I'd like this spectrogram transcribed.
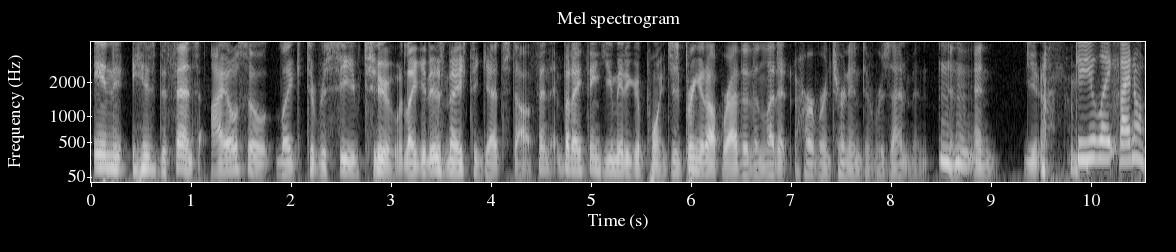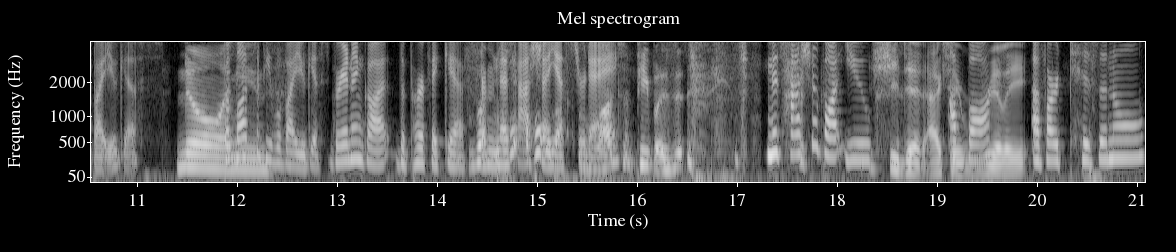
In his defense, I also like to receive too. Like, it is nice to get stuff, and but I think you made a good point. Just bring it up rather than let it harbor and turn into resentment. Mm-hmm. And, and you know, Do you like? I don't buy you gifts, no, I but lots of people buy you gifts. Brandon got the perfect gift from Natasha yesterday. Lots of people. Is it? Natasha bought you she did a actually box really. of artisanal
